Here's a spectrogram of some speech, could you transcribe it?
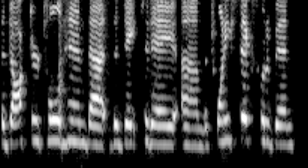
the doctor told him that the date today, um, the 26th, would have been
